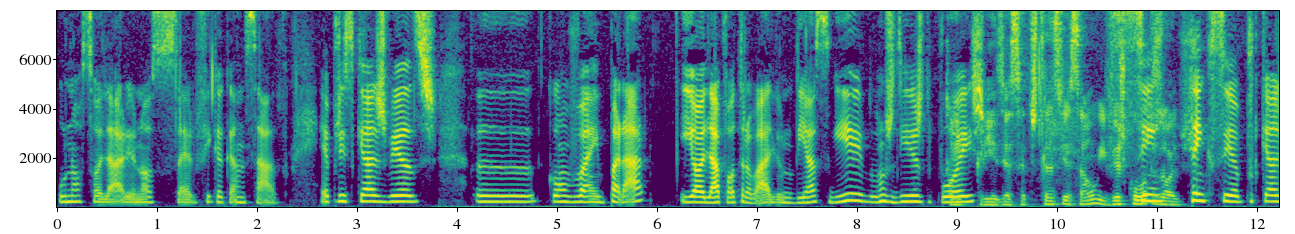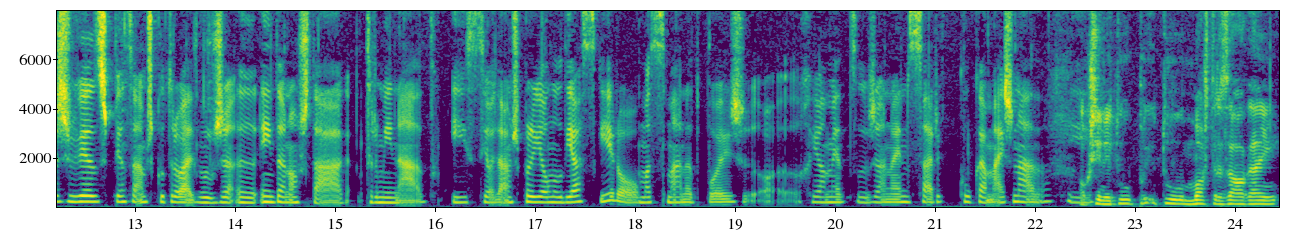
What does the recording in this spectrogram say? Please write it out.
O nosso olhar e o nosso cérebro fica cansado. É por isso que às vezes uh, convém parar, e olhar para o trabalho no dia a seguir, uns dias depois. Crias essa distanciação e vês com Sim, outros olhos. Tem que ser, porque às vezes pensamos que o trabalho já, uh, ainda não está terminado e se olharmos para ele no dia a seguir ou uma semana depois, uh, realmente já não é necessário colocar mais nada. E... Oh, Cristina, tu, tu mostras a alguém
